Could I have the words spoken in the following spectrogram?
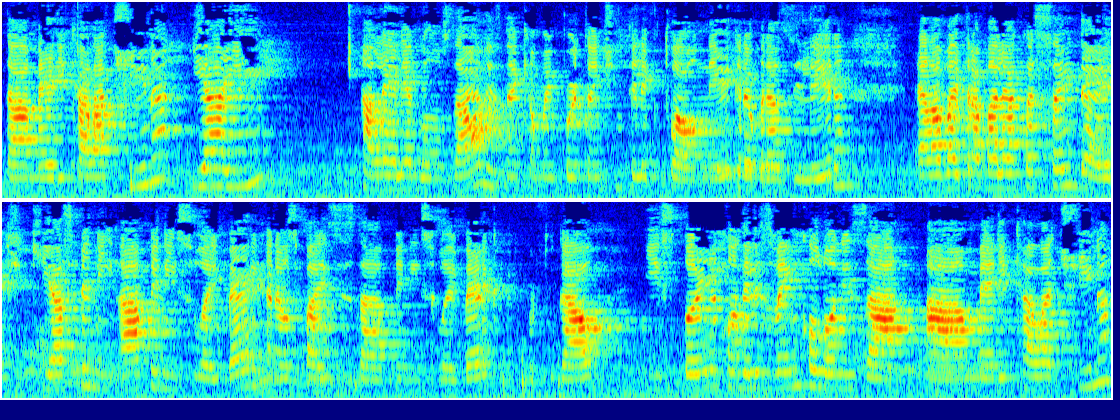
da América Latina e aí a Lélia Gonzalez, né, que é uma importante intelectual negra brasileira, ela vai trabalhar com essa ideia de que penin a Península Ibérica, né, os países da Península Ibérica, Portugal e Espanha, quando eles vêm colonizar a América Latina,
